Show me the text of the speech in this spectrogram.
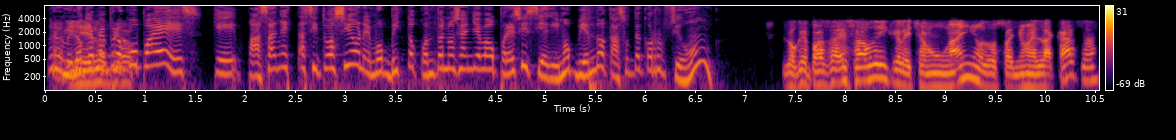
Pero a mí lo que me preocupa es que pasan estas situaciones, hemos visto cuántos no se han llevado presos y seguimos viendo casos de corrupción. Lo que pasa es Saudi que le echan un año, dos años en la casa,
